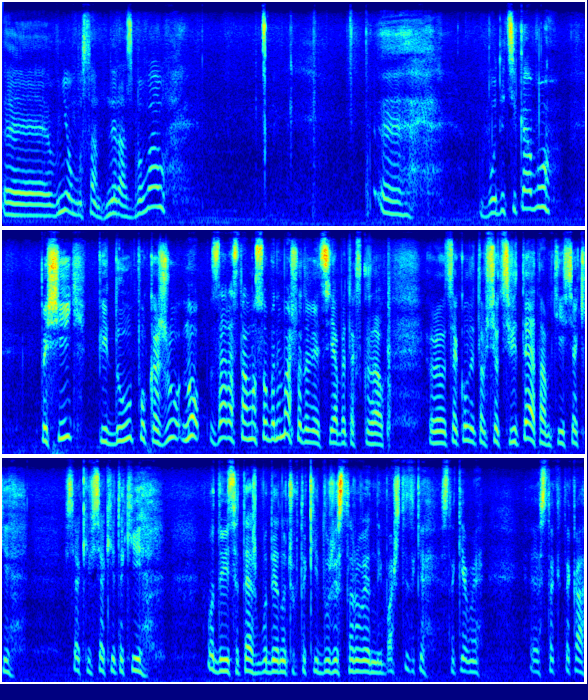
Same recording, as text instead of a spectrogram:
Е, в ньому сам не раз бував. Е, буде цікаво. Пишіть, піду, покажу. Ну, зараз там особо нема що дивитися, я би так сказав. Е, Це коли там все цвіте, там ті всякі, всякі, всякі такі. От дивіться, теж будиночок такий дуже старовинний. Бачите, таке, з такими, так, така,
